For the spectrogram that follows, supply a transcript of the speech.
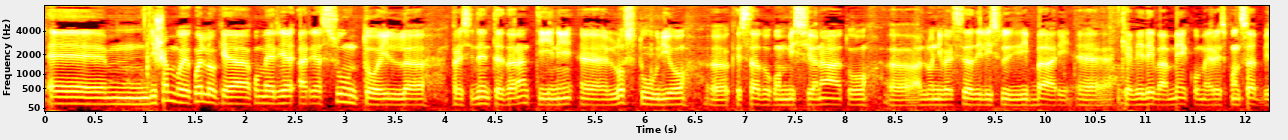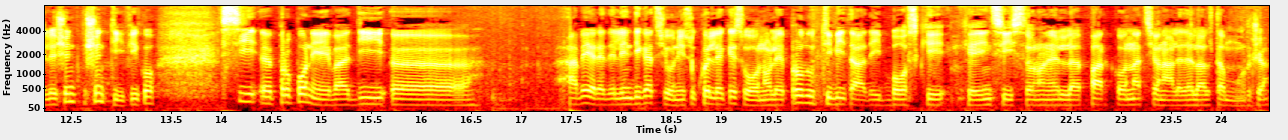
eh, diciamo che quello che ha, come ha riassunto il Presidente Tarantini, eh, lo studio eh, che è stato commissionato eh, all'Università degli Studi di Bari, eh, che vedeva me come responsabile scientifico, si eh, proponeva di avere delle indicazioni su quelle che sono le produttività dei boschi che insistono nel Parco Nazionale dell'Alta Murgia.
